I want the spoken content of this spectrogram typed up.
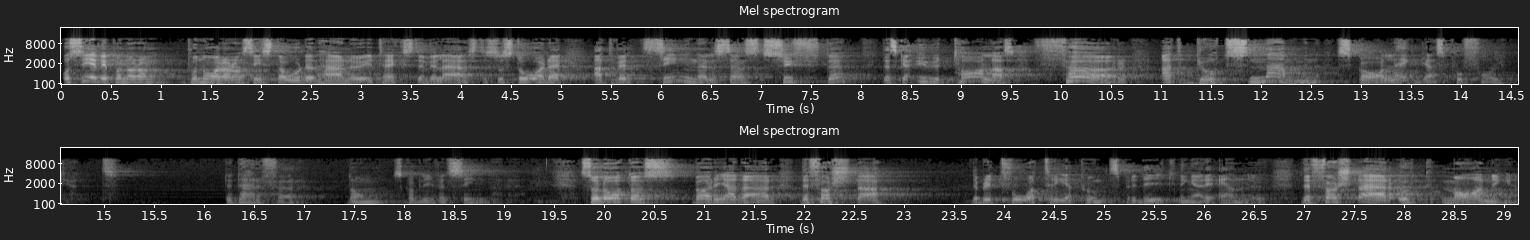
Och ser vi på några, på några av de sista orden här nu i texten vi läste så står det att välsignelsens syfte, det ska uttalas för att Guds namn ska läggas på folket. Det är därför de ska bli välsignade. Så låt oss börja där. Det första, det blir två trepunktspredikningar i en nu. Det första är uppmaningen.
